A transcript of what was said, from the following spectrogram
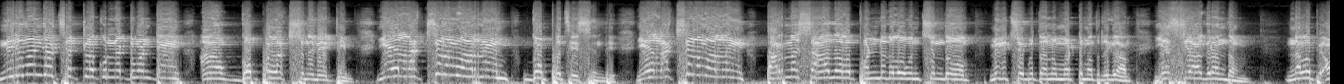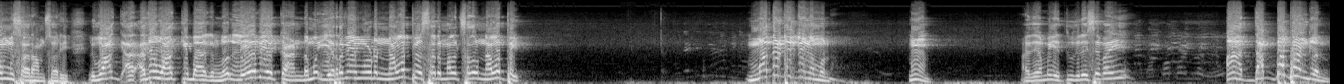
నిర్వంజ చెట్లకు ఉన్నటువంటి ఆ గొప్ప లక్షణం ఏంటి ఏ లక్షణం వారిని గొప్ప చేసింది? ఏ లక్షణం వారిని పర్ణశాదల పండుగలో ఉంచిందో మీకు చెబుతాను మొట్టమొదటిగా యశ్యా గ్రంథం. నలభై అవును సార్ అమ్మ సారీ. వాక్య అదే వాక్య భాగంలో లేవే కాండము ఇరవై మూడు నలభై సార్ మళ్ళీ చదువు నలభై. మొదటి దినమున. అదేమో ఎత్తు వదిలేసేవాయి ఆ దబ్బ పండ్లను.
